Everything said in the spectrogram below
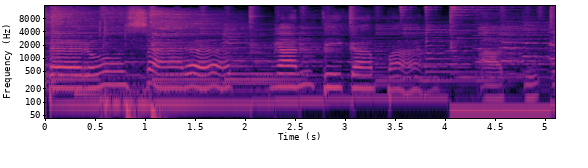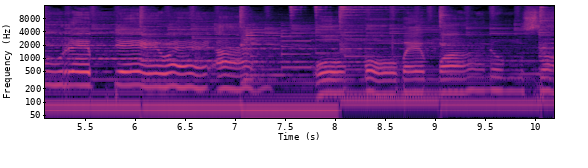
Terus arep nganti kapan aku urip dhewean. Umume manungsa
